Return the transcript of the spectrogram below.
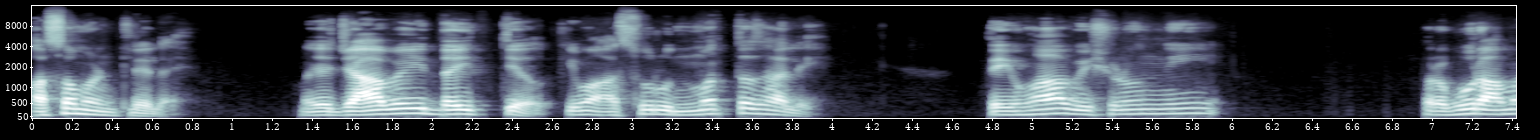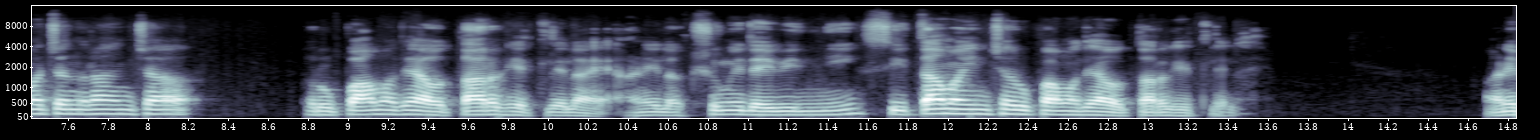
असं म्हटलेलं आहे. म्हणजे ज्यावेळी दैत्य किंवा असुर उन्मत्त झाले तेव्हा विष्णूंनी प्रभू रामचंद्रांच्या रूपामध्ये अवतार घेतलेला आहे आणि लक्ष्मी देवींनी सीतामाईंच्या रूपामध्ये अवतार घेतलेला आहे. आणि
